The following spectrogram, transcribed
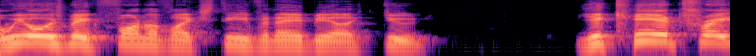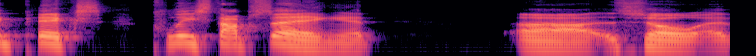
we always make fun of like Stephen A. being like, dude, you can't trade picks. Please stop saying it. Uh, so uh,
